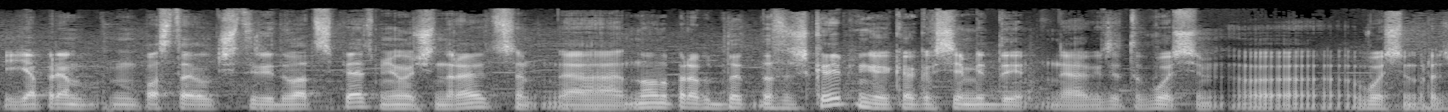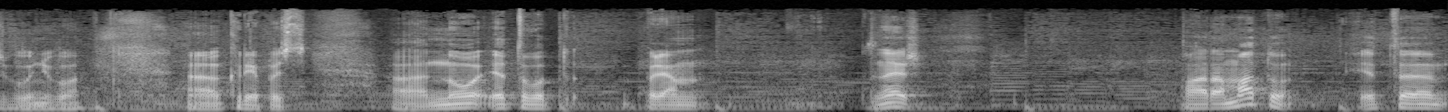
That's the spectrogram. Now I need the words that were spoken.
И я прям поставил 4.25, мне очень нравится. А, Но оно, правда, до- достаточно крепенькое, как и все меды. А, Где-то 8, э, 8 вроде бы у него а, крепость. А, Но это вот прям, знаешь, по аромату это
